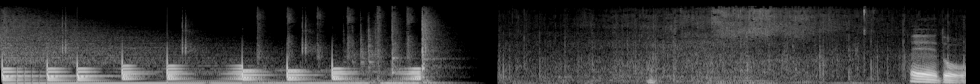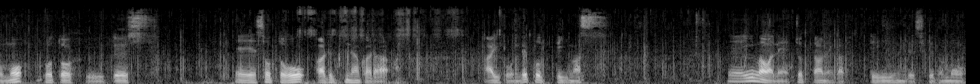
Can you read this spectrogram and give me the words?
えー、どうも、ポトフです。えー、外を歩きながら iPhone で撮っています。えー、今はね、ちょっと雨が降っているんですけども、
